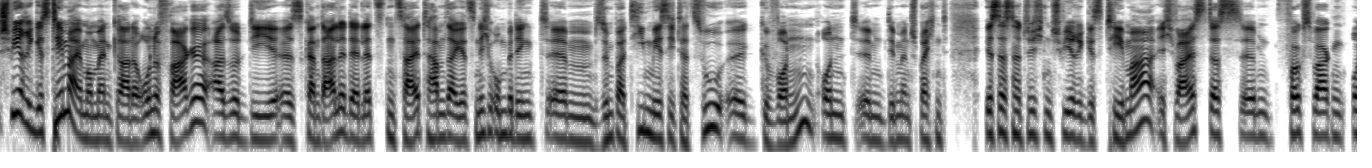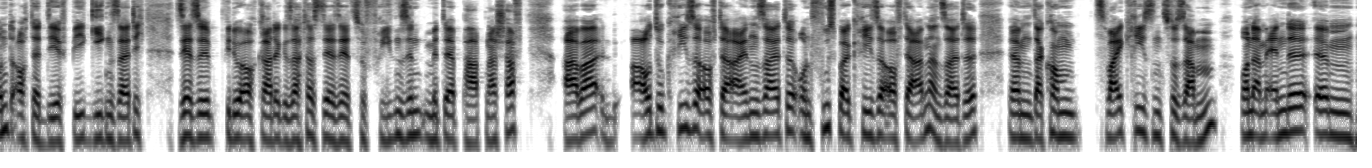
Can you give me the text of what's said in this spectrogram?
Schwieriges Thema im Moment gerade, ohne Frage. Also die äh, Skandale der letzten Zeit haben da jetzt nicht unbedingt ähm, sympathiemäßig dazu äh, gewonnen und ähm, dementsprechend ist das natürlich ein schwieriges Thema. Ich weiß, dass ähm, Volkswagen und auch der DFB gegenseitig sehr, sehr, wie du auch gerade gesagt hast, sehr, sehr zufrieden sind mit der Partnerschaft. Aber Autokrise auf der einen Seite und Fußballkrise auf der anderen Seite, ähm, da kommen zwei Krisen zusammen und am Ende, ähm,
